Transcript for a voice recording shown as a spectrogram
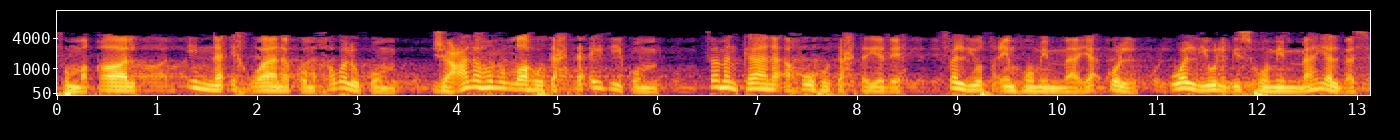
ثم قال إن إخوانكم خولكم جعلهم الله تحت أيديكم فمن كان أخوه تحت يده فليطعمه مما يأكل وليلبسه مما يلبس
